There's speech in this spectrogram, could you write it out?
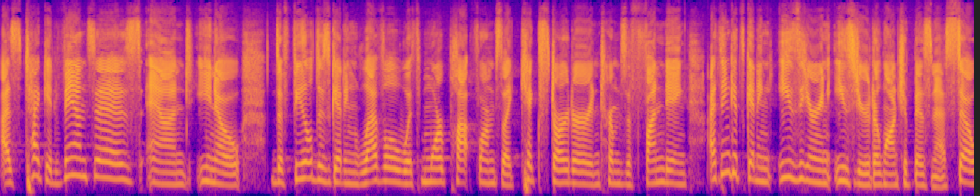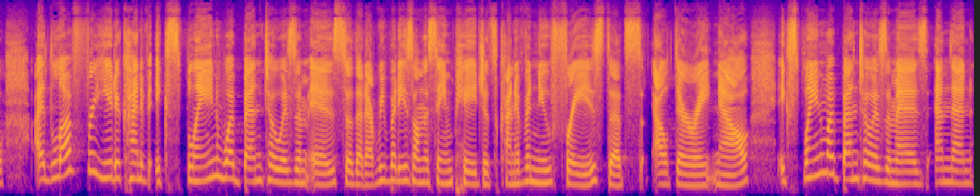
as tech advances and you know the field is getting level with more platforms like Kickstarter in terms of funding, I think it's getting easier and easier to launch a business. So, I'd love for you to kind of explain what bentoism is, so that everybody's on the same page. It's kind of a new phrase that's out there right now. Explain what bentoism is, and then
